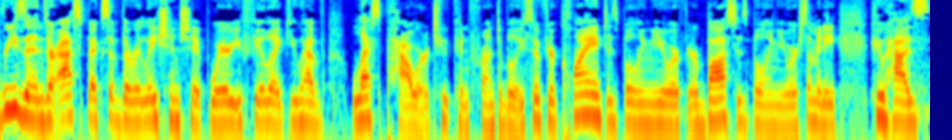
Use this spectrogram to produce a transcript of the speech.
reasons or aspects of the relationship where you feel like you have less power to confront a bully. So if your client is bullying you, or if your boss is bullying you, or somebody who has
